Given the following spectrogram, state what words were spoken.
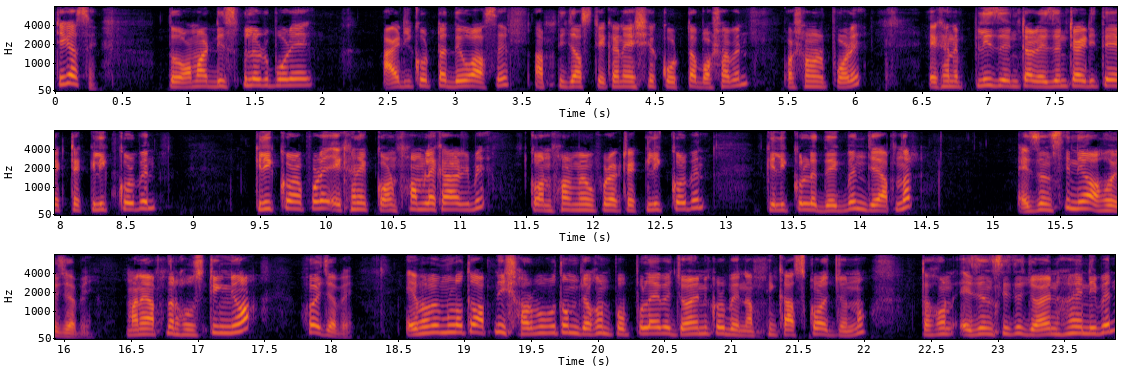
ঠিক আছে? তো আমার ডিসপ্লের উপরে আইডি কোডটা দেওয়া আছে। আপনি জাস্ট এখানে এসে কোডটা বসাবেন। বসানোর পরে এখানে প্লিজ এন্টার এজেন্ট আইডিতে একটা ক্লিক করবেন। ক্লিক করার পরে এখানে কনফার্ম লেখা আসবে। কনফার্মের উপরে একটা ক্লিক করবেন। ক্লিক করলে দেখবেন যে আপনার এজেন্সি নেওয়া হয়ে যাবে। মানে আপনার হোস্টিং নেওয়া হয়ে যাবে। এভাবে মূলত আপনি সর্বপ্রথম যখন পপ্পো লাইভে জয়েন করবেন, আপনি কাজ করার জন্য, তখন এজেন্সিতে জয়েন হয়ে নেবেন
